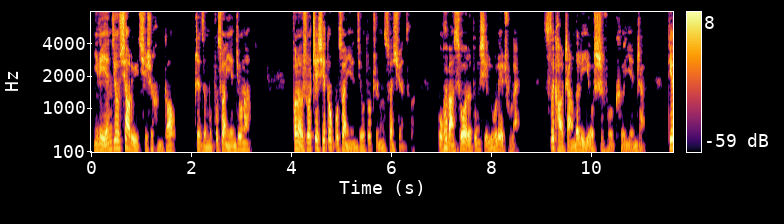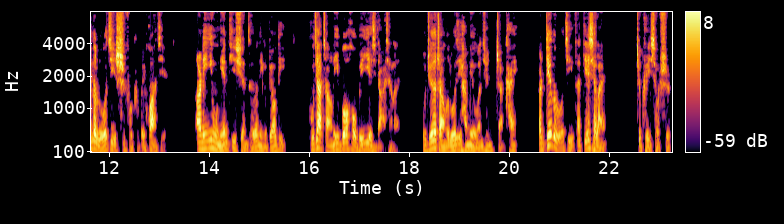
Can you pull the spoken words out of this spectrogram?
你的研究效率其实很高，这怎么不算研究呢？风柳说这些都不算研究，都只能算选择。我会把所有的东西罗列出来。思考涨的理由是否可延展，跌的逻辑是否可被化解。二零一五年底选择的那个标的，股价涨了一波后被业绩打下来，我觉得涨的逻辑还没有完全展开，而跌的逻辑在跌下来就可以消失。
